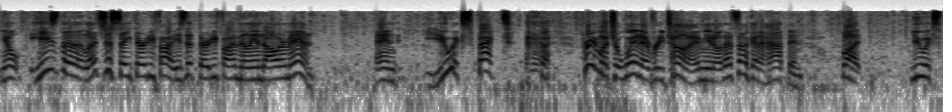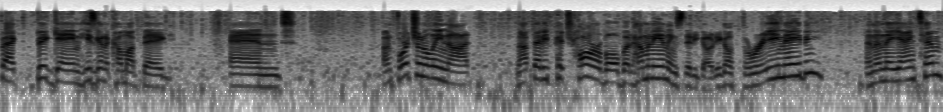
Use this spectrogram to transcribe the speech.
You know, he's the, let's just say 35, he's the $35 million man. And you expect pretty much a win every time. You know, that's not going to happen. But you expect big game, he's going to come up big. And unfortunately, not. Not that he pitched horrible, but how many innings did he go? Did he go three, maybe? And then they yanked him.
